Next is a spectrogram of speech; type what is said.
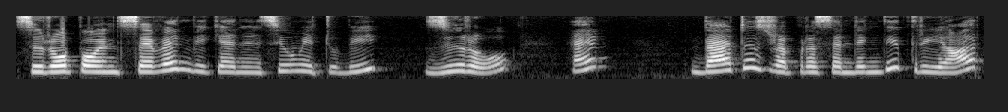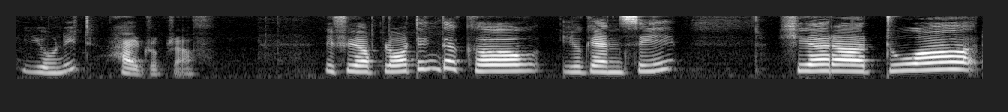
0.7 we can assume it to be 0 and that is representing the 3R unit hydrograph. If you are plotting the curve, you can see here our 2R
